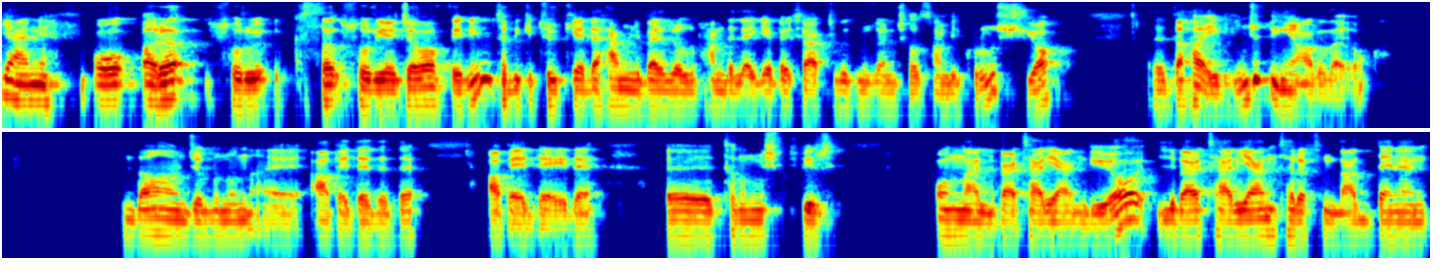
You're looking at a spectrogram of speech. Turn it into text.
Yani o ara soru kısa soruya cevap vereyim. Tabii ki Türkiye'de hem liberal olup hem de LGBT aktivizm üzerine çalışan bir kuruluş yok. E, daha ilginci dünyada da yok. Daha önce bunun e, ABD'de de ABD'de e, tanınmış bir onlar liberteryen diyor. Liberteryen tarafından denen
